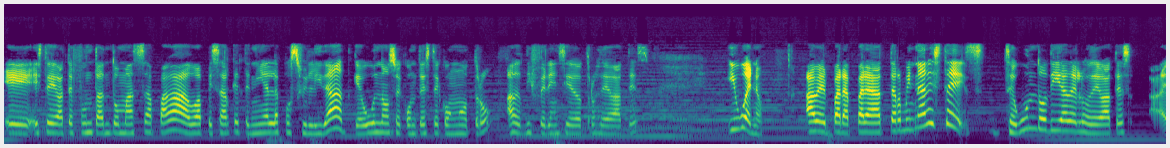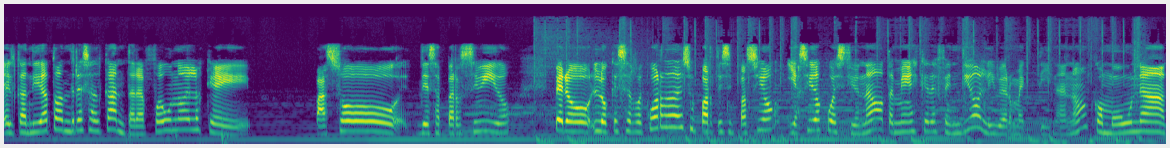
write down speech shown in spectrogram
eh, este debate fue un tanto más apagado, a pesar que tenía la posibilidad que uno se conteste con otro, a diferencia de otros debates. Y bueno, a ver, para terminar este segundo día de los debates, el candidato Andrés Alcántara fue uno de los que pasó desapercibido, pero lo que se recuerda de su participación y ha sido cuestionado también es que defendió la ivermectina, ¿no? Como una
